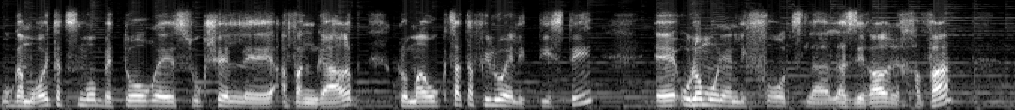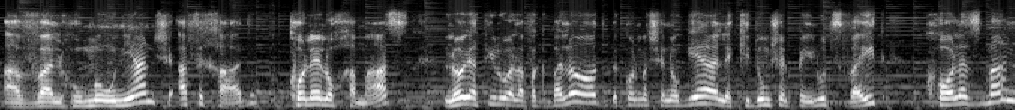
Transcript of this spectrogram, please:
הוא גם רואה את עצמו בתור uh, סוג של uh, אוונגרד, כלומר הוא קצת אפילו אליטיסטי, uh, הוא לא מעוניין לפרוץ לזירה הרחבה, אבל הוא מעוניין שאף אחד, כולל לא חמאס, לא יטילו עליו הגבלות בכל מה שנוגע לקידום של פעילות צבאית כל הזמן,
